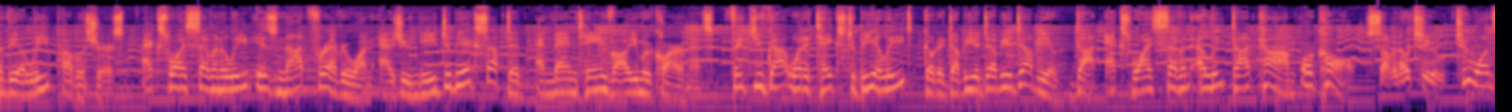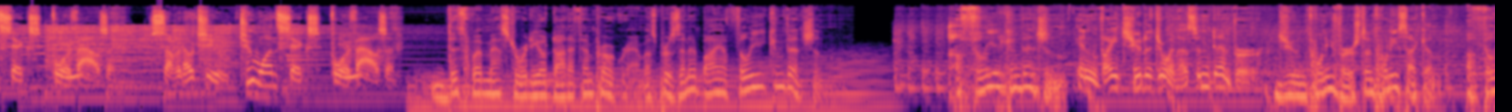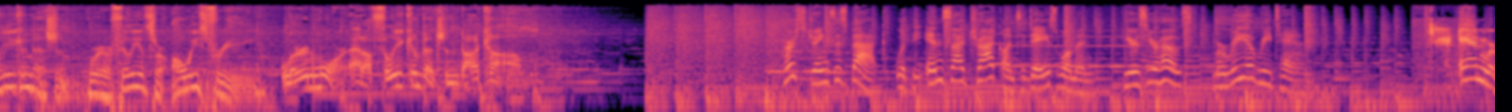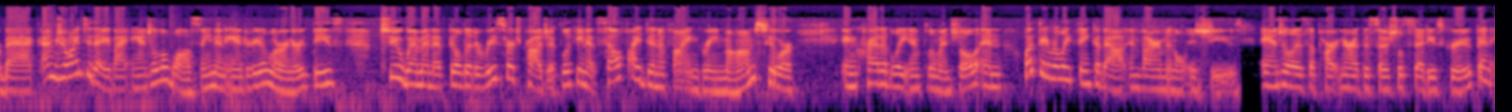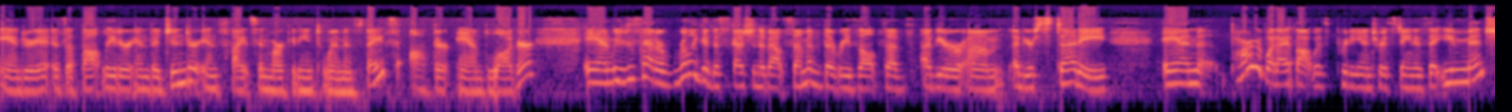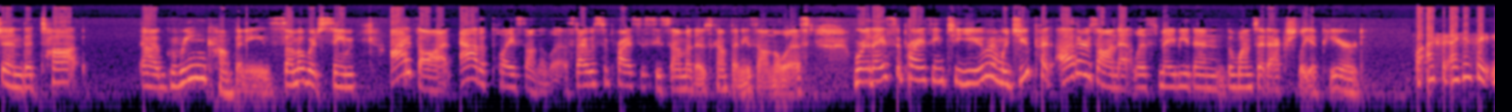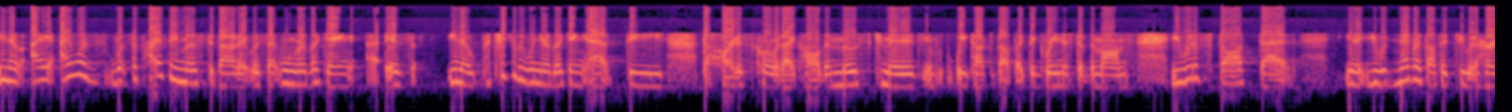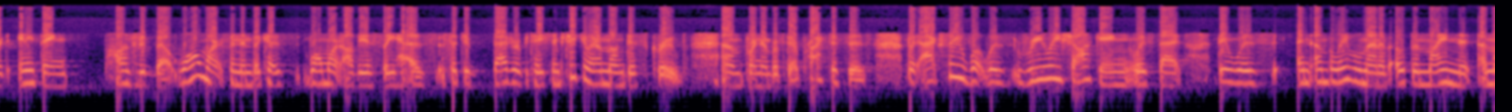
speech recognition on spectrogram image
of the elite publishers. XY7 Elite is not for everyone, as you need to be accepted and maintain volume requirements. Think you've got what it takes to be elite? Go to www.xy7elite.com or call 702 216 4000. 702 216 4000. This WebmasterRadio.fm program is presented by Affiliate Convention. Affiliate Convention invites you to join us in Denver, June 21st and 22nd. Affiliate Convention, where affiliates are always free. Learn more at affiliateconvention.com. Her Strings is back with the inside track on today's woman. Here's your host, Maria Retan. And we're back. I'm joined today by Angela Walsing and Andrea Learned. These two women have fielded a research project looking at self identifying green moms who are incredibly influential and what they really think about environmental issues. Angela is a partner at the Social Studies Group, and Andrea is a thought leader in the Gender Insights and Marketing to Women space, author and blogger. And we just had a really good discussion about some of the results of, of your um, of your study. And part of what I thought was pretty interesting is that you mentioned the top uh, green companies, some of which seem, I thought, out of place on the list. I was surprised to see some of those companies on the list. Were they surprising to you? And would you put others on that list maybe than the ones that actually appeared? Well, actually, I can say, you know, I, I was, what surprised me most about it was that when we were looking, uh, is you know, particularly when you're looking at the the hardest core, what I call the most committed. We talked about like the greenest of the moms. You would have thought that, you know, you would never thought that you would have heard anything positive about Walmart from them because Walmart obviously has such a bad reputation, in particular among this group, um, for a number of their practices. But actually, what was really shocking was that there was an unbelievable amount of open minded um,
